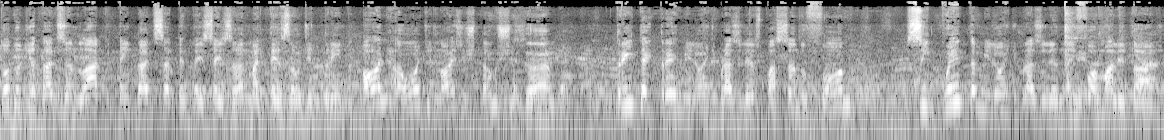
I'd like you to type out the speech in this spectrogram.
todo dia está dizendo lá que tem idade de 76 anos, mas tesão de 30. Olha onde nós estamos chegando. 33 milhões de brasileiros passando fome, 50 milhões de brasileiros na informalidade,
